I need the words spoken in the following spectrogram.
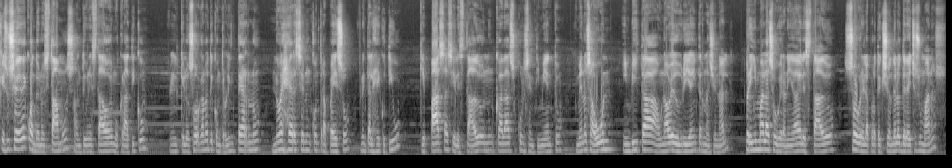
¿Qué sucede cuando no estamos ante un estado democrático en el que los órganos de control interno no ejercen un contrapeso frente al Ejecutivo? ¿Qué pasa si el Estado nunca da su consentimiento y menos aún invita a una veeduría internacional? ¿Prima la soberanía del Estado sobre la protección de los derechos humanos?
